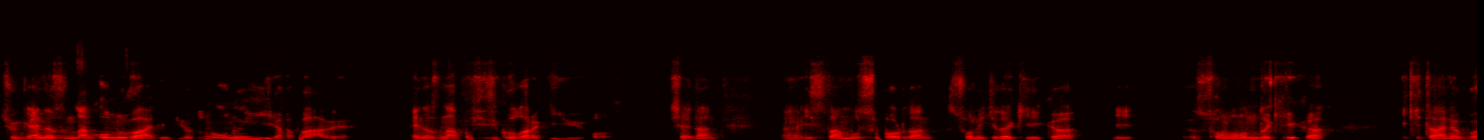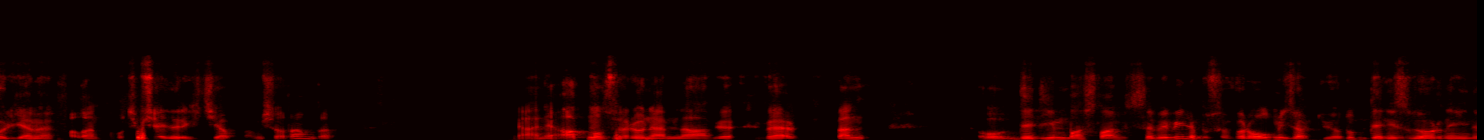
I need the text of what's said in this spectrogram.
Çünkü en azından onu vaat ediyordun. Onu iyi yap abi. En azından fizik olarak iyi ol. Şeyden e, İstanbul Spor'dan son 2 dakika, son 10 dakika iki tane gol yeme falan. O tip şeyleri hiç yapmamış adam da. Yani atmosfer önemli abi ve ben o dediğim başlangıç sebebiyle bu sefer olmayacak diyordum. Denizli örneğini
